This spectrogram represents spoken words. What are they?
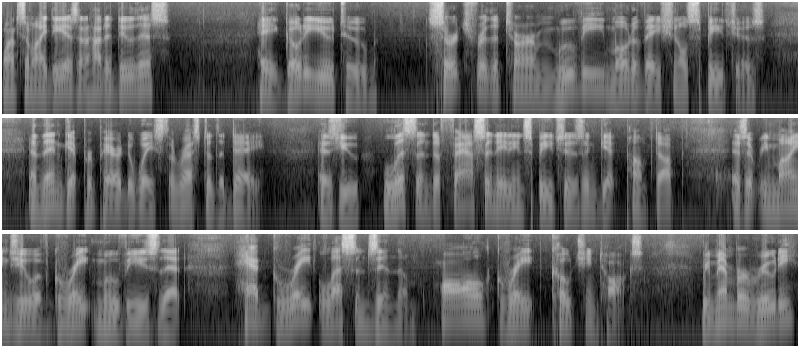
Want some ideas on how to do this? Hey, go to YouTube, search for the term movie motivational speeches, and then get prepared to waste the rest of the day as you listen to fascinating speeches and get pumped up, as it reminds you of great movies that had great lessons in them, all great coaching talks. Remember Rudy?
